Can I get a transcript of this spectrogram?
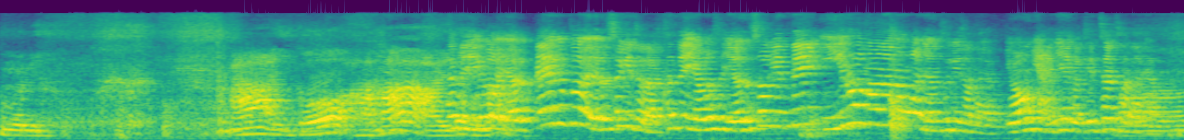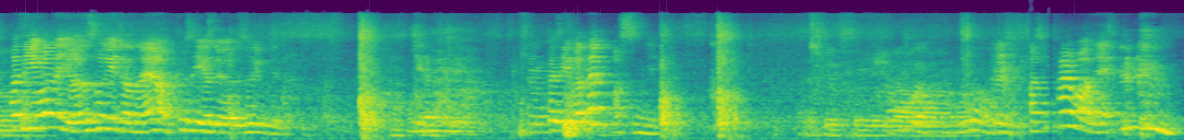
어머니 아 이거? 아하 근데 이거 이거구나. 연, 빼도 연속이잖아. 근데 여기서 연속인데 2로 나누는 건 연속이잖아요. 0이 아니니까 괜찮잖아요. 아. 근데 이거는 연속이잖아요. 그래서 얘도 연속입니다. 이렇게 돼요. 음, 그래서 이거는 맞습니다. 알겠습니다 음, 48번에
